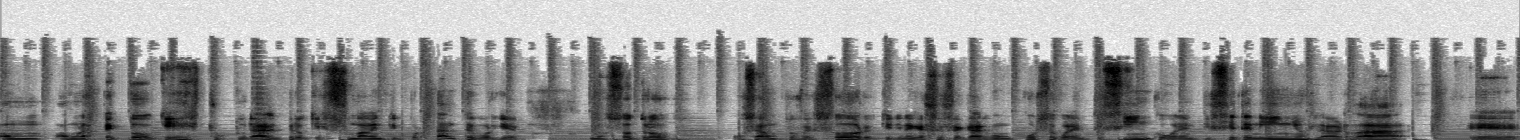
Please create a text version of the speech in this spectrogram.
a, un, a un aspecto que es estructural, pero que es sumamente importante, porque nosotros o sea, un profesor que tiene que hacerse cargo de un curso de 45, 47 niños, la verdad eh,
